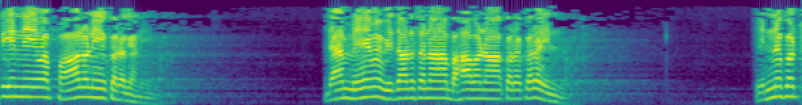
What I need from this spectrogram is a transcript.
තියෙන ඒවා පාලනය කර ගැනීම. දැන් මෙහෙම විදර්ශනා භාවනා කර කර ඉන්නවා. ඉන්නකොට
